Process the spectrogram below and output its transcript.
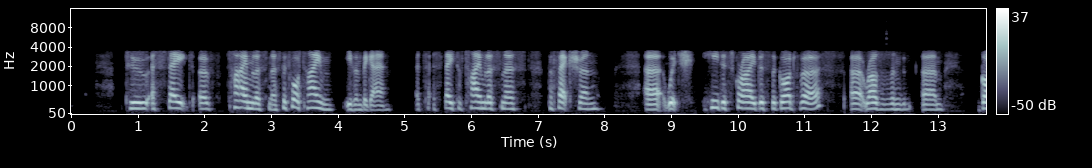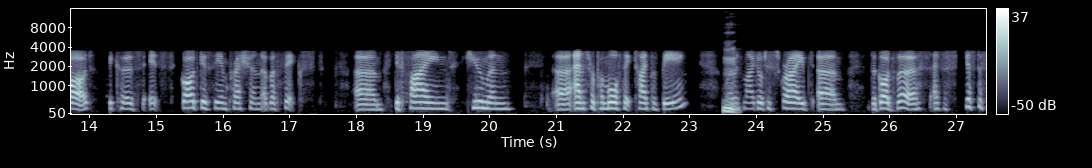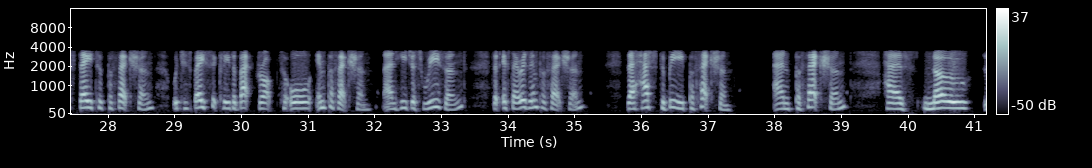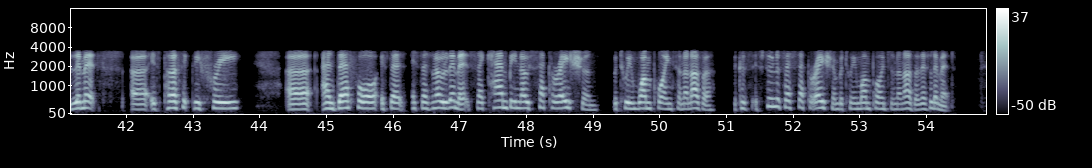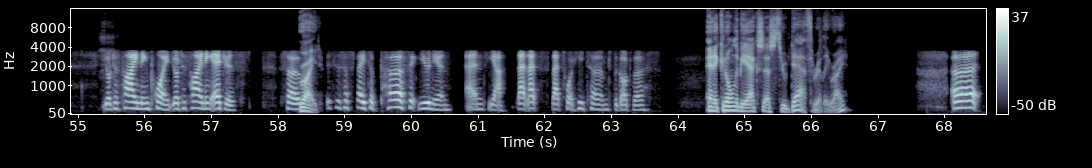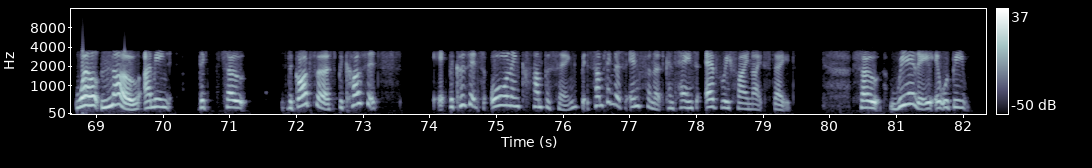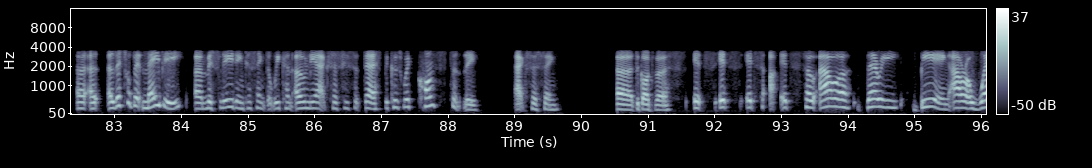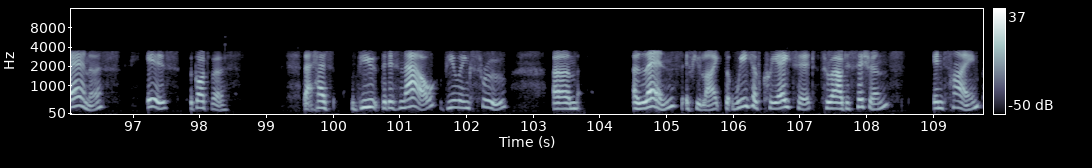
to a state of timelessness, before time even began, a, t- a state of timelessness, perfection, uh, which he described as the Godverse uh, rather than um, God, because it's God gives the impression of a fixed, um, defined human uh, anthropomorphic type of being, mm. whereas Nigel described um, the Godverse as a, just a state of perfection, which is basically the backdrop to all imperfection. And he just reasoned that if there is imperfection, there has to be perfection. And perfection has no limits, uh, is perfectly free, uh, and therefore, if, there, if there's no limits, there can be no separation between one point and another. Because as soon as there's separation between one point and another, there's limit. You're defining point, you're defining edges. So right. this is a state of perfect union. And yeah, that, that's that's what he termed the Godverse. And it can only be accessed through death, really, right? Uh, well, no. I mean, the, so the Godverse, because it's it, because it's all encompassing, something that's infinite contains every finite state. So, really, it would be a, a little bit maybe uh, misleading to think that we can only access this at death because we're constantly accessing uh, the Godverse. It's it's it's uh, it's so our very being, our awareness, is the Godverse that has view that is now viewing through um, a lens, if you like, that we have created through our decisions in time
